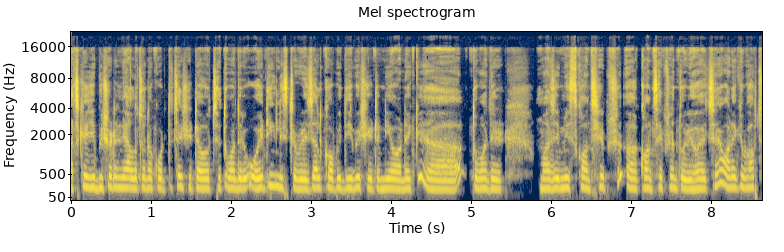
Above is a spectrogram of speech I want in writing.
আজকে যে বিষয়টা নিয়ে আলোচনা করতে চাই সেটা হচ্ছে তোমাদের ওয়েটিং লিস্টের রেজাল্ট কবে দিবে। সেটা নিয়ে অনেক তোমাদের মাঝে মিসকনসেপশন কনসেপশন তৈরি হয়েছে। অনেকে ভাবছ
